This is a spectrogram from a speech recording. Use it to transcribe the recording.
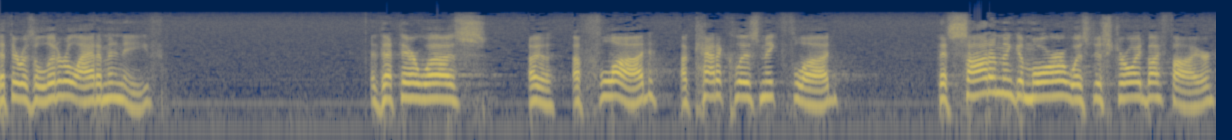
That there was a literal Adam and Eve, that there was a, a flood, a cataclysmic flood, that Sodom and Gomorrah was destroyed by fire,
